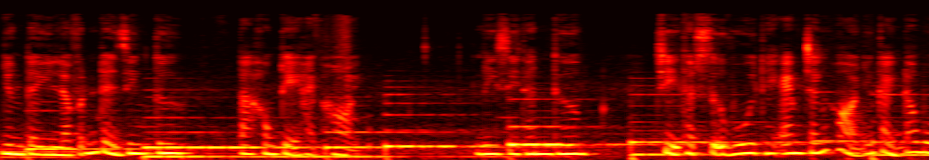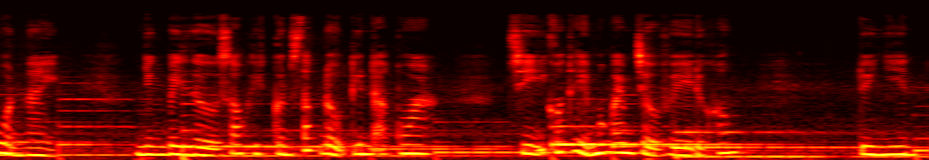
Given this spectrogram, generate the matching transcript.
Nhưng đây là vấn đề riêng tư, Ta không thể hạch hỏi. Lizzie thân thương Chị thật sự vui thấy em tránh khỏi những cảnh đau buồn này. Nhưng bây giờ sau khi cơn sốc đầu tiên đã qua, Chị có thể mong em trở về được không? Tuy nhiên,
